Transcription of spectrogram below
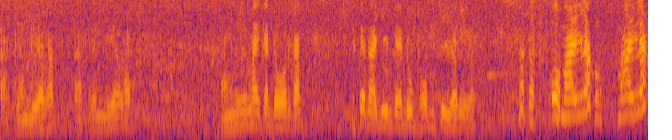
ตักอย่างเดียวครับ ตักอย่างเดียวครับทางนี้ไม่กระโดดครับไม่ได้ยินแต่ดูผมเชียนี่แหละ โอ้มาอีกแล้วมาอีกแล้ว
